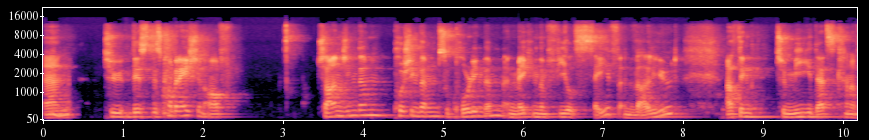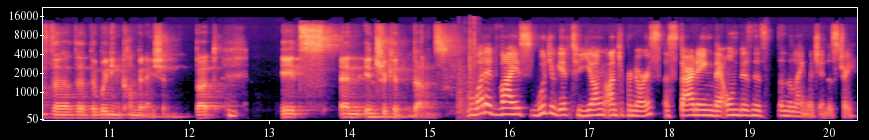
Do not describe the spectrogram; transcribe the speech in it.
And mm-hmm. to this this combination of challenging them, pushing them, supporting them, and making them feel safe and valued, I think to me that's kind of the the, the winning combination. But mm it's an intricate balance. What advice would you give to young entrepreneurs starting their own business in the language industry?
